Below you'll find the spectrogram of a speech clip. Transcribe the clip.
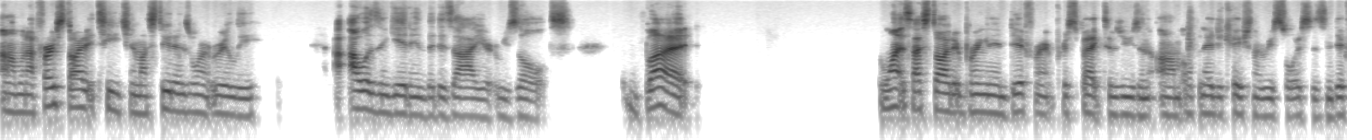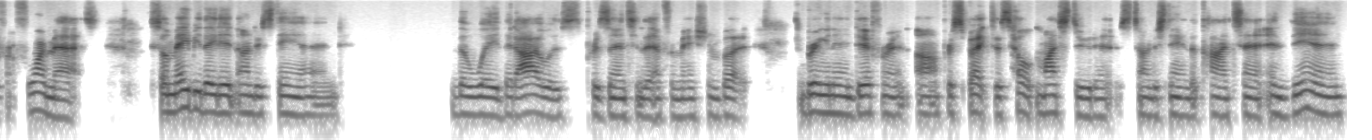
um, when I first started teaching, my students weren't really, I, wasn't getting the desired results. But once I started bringing in different perspectives using um, open educational resources in different formats, so maybe they didn't understand the way that I was presenting the information, but bringing in different um, perspectives helped my students to understand the content. And then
